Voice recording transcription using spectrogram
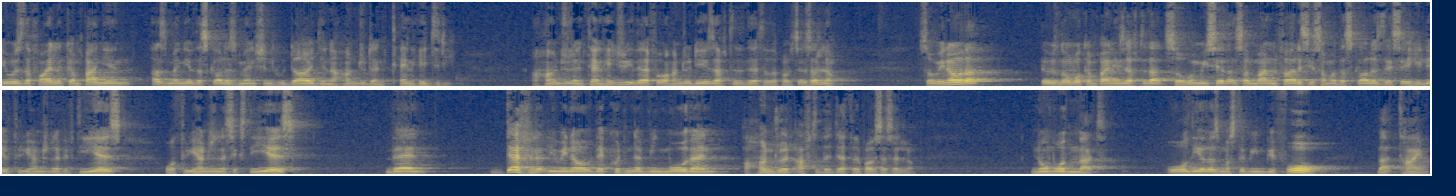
He was the final companion, as many of the scholars mentioned, who died in 110 Hijri. 110 Hijri, therefore 100 years after the death of the Prophet. So we know that there was no more companions after that. So when we say that Salman al Farisi, some of the scholars they say he lived 350 years or 360 years, then definitely we know there couldn't have been more than 100 after the death of the Prophet. No more than that. All the others must have been before that time.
